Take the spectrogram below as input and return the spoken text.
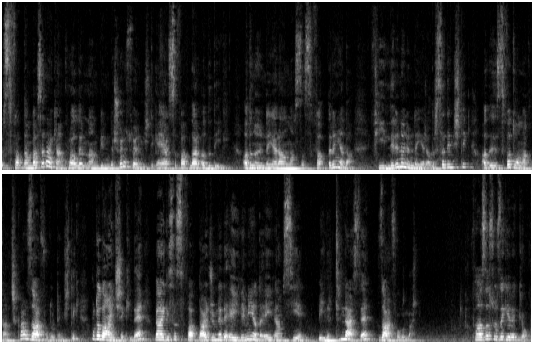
sıfattan bahsederken kurallarından birinde şöyle söylemiştik. Eğer sıfatlar adı değil, adın önünde yer almazsa sıfatların ya da fiillerin önünde yer alırsa demiştik. Adı, sıfat olmaktan çıkar, zarf olur demiştik. Burada da aynı şekilde belgisiz sıfatlar cümlede eylemi ya da eylemsiyi belirtirlerse zarf olurlar. Fazla söze gerek yok.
